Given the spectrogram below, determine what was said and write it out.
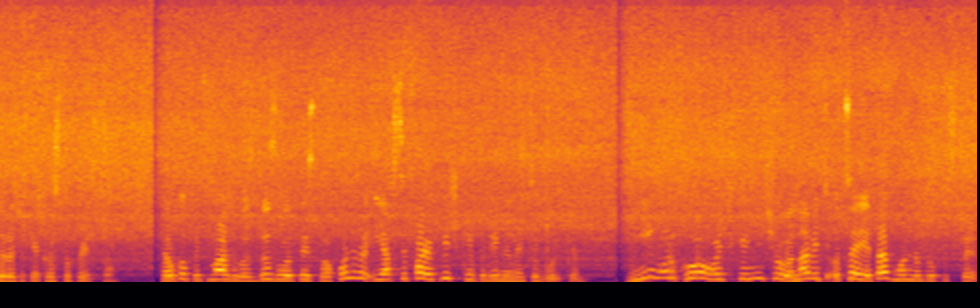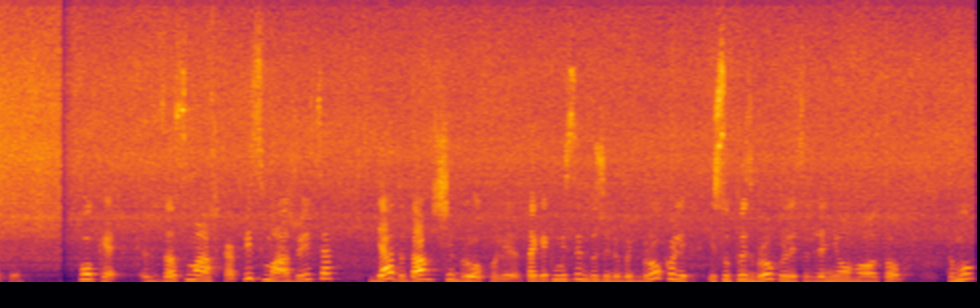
жирочок, як розтопився. Салко підсмажилось до золотистого кольору, і я всипаю трішки подрібненої цибульки. Ні морковочки, нічого. Навіть оцей етап можна пропустити. Поки засмажка підсмажується, я додам ще брокколі. Так як мій син дуже любить брокколі, і супи з брокколі це для нього топ. Тому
